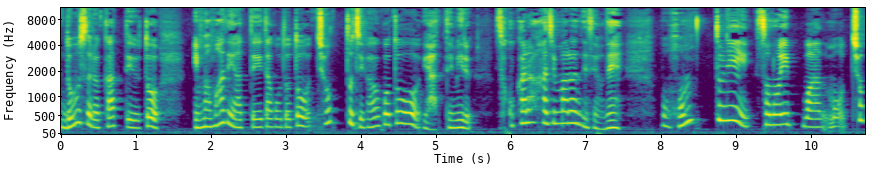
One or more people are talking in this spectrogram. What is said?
どうするかっていうと今までやっていたこととちょっと違うことをやってみるそこから始まるんですよね。もう本当にその一歩はもうちょっ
